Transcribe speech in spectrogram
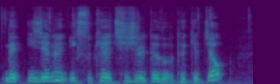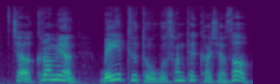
네, 이제는 익숙해지실 때도 됐겠죠? 자, 그러면 메이트 도구 선택하셔서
